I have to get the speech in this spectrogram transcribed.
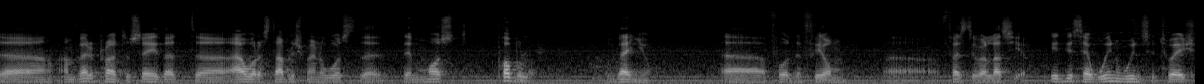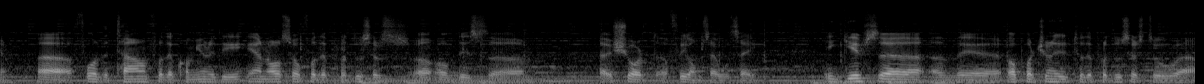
I'm very proud to say that our establishment was the, the most popular venue uh, for the film uh, festival last year. It is a win-win situation uh, for the town, for the community, and also for the producers uh, of these short films, I would say. It gives uh, the opportunity to the producers to uh,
